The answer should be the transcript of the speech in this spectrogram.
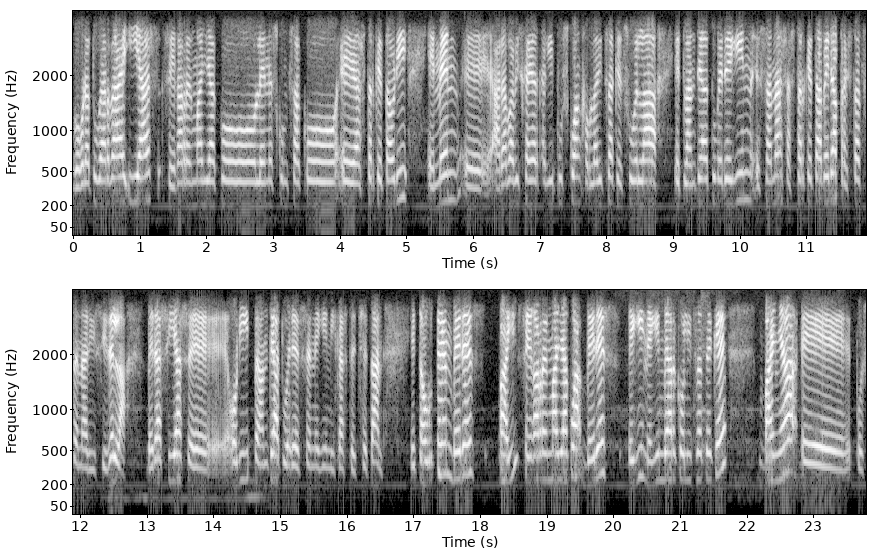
gogoratu behar da, iaz, zeigarren mailako lehen eskuntzako e, azterketa hori, hemen, e, Araba Bizkaia eta Gipuzkoan jaularitzak ezuela e, planteatu ere egin, esanaz, azterketa bera prestatzen ari zidela. Beraz, iaz, e, hori planteatu ere zen egin ikastetxetan. Eta urten, berez, bai, zeigarren mailakoa, berez, egin, egin beharko litzateke, baina e, pues,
